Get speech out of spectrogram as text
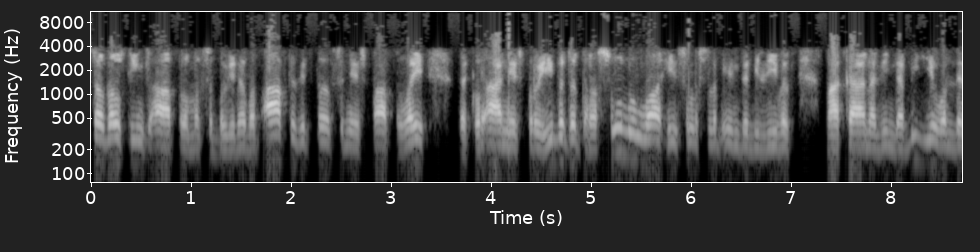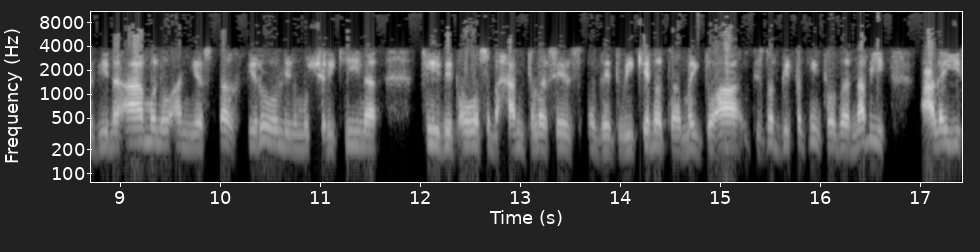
So those things are permissible, you know, but after the person has passed away, the Quran has prohibited Rasulullah sallallahu in the believers, ما كان للنبي والذين آمنوا أن يستغفروا للمشركين see that Allah subhanahu wa ta'ala says that we cannot uh, make dua. It is not befitting for the Nabi alayhi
